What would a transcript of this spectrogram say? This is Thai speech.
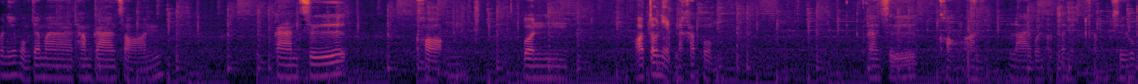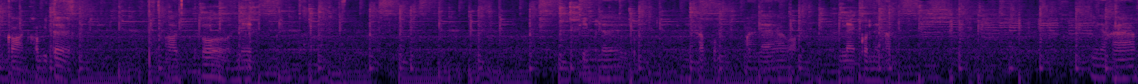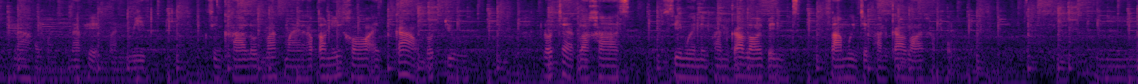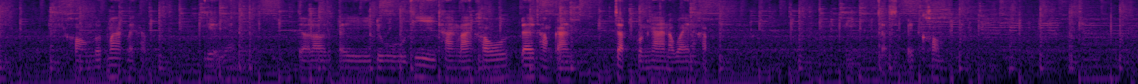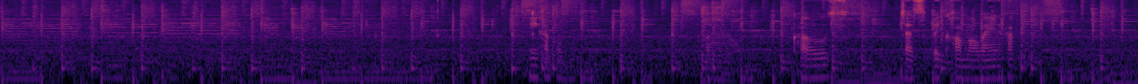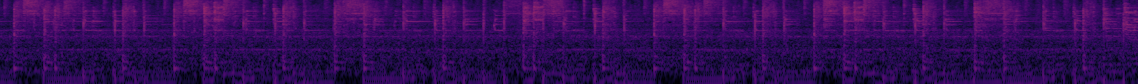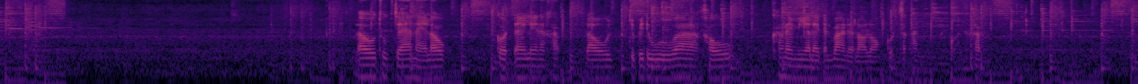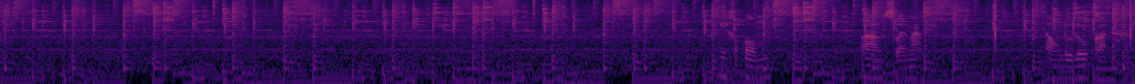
วันนี้ผมจะมาทำการสอน การซื้อของบน AutoNet นะครับผม การซื้อของออนไลน์บน AutoNet ครับซื้ออุปกรณ์คอมพิวเตอร์ AutoNet พิมพ์ไปเลยนี่ครับผมมาแล้วแรกกดเลยครับ นี่นะครับหน้าของมันหน้าเพจมันมีสินค้าลดมากมายนะครับ ตอนนี้คอ i9 ลดอยู่ ลดจากราคา 41,900 เป็น 37,900 ครับผมมีของลดมากเลยครับ เยอะแยะเดี๋ยวเราไปดูที่ทางร้านเขาได้ทำการจัดผลงานเอาไว้นะครับมีจัดสเปคคอม นี่ครับผมเขาจัดสเปคคอมเอาไว้นะครับเราถูกใจอันไหนเรากดได้เลยนะครับ เราจะไปดูว่าเขาข้างในมีอะไรกันบ้างเดี๋ยวเราลองกดสักอันก่อนนะครับ นี่ครับผม ว้าว สวยมาก ลองดูรูปก่อนนะครับ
